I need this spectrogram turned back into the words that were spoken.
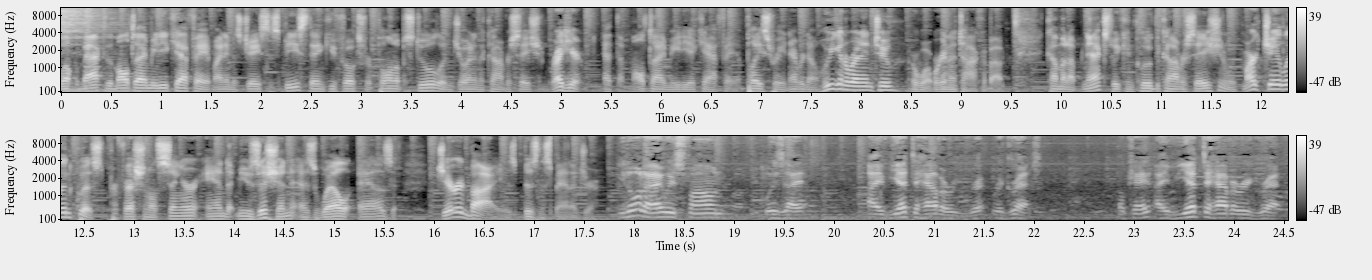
Welcome back to the Multimedia Cafe. My name is Jason Spiess. Thank you, folks, for pulling up a stool and joining the conversation right here at the Multimedia Cafe, a place where you never know who you're going to run into or what we're going to talk about. Coming up next, we conclude the conversation with Mark J. Lindquist, professional singer and musician, as well as Jared By, his business manager. You know what I always found was I, I've yet to have a regret. regret. Okay, I've yet to have a regret.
